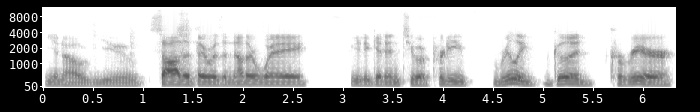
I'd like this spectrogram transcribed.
you know you saw that there was another way for you to get into a pretty really good career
